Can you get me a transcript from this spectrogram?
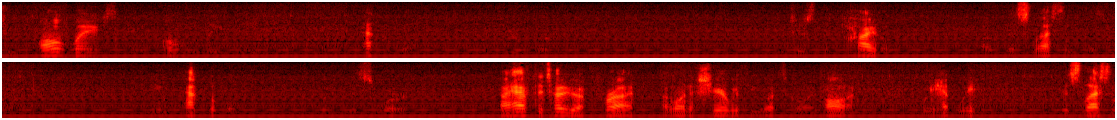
To always and only be impeccable with your word. Which is the title of this lesson impeccable with this. I have to tell you up front, I want to share with you what's going on. We have we this lesson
